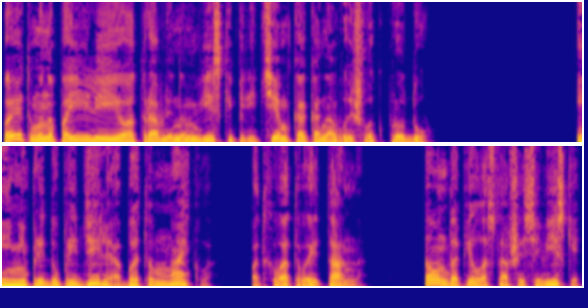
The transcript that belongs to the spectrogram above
поэтому напоили ее отравленным виски перед тем, как она вышла к пруду. «И не предупредили об этом Майкла», — подхватывает Анна. А он допил оставшийся виски,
